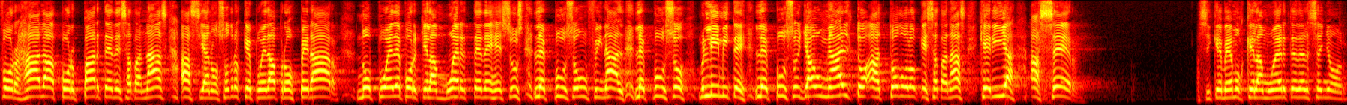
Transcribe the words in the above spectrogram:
forjada por parte de Satanás hacia nosotros que pueda prosperar. No puede porque la muerte de Jesús le puso un final, le puso límite, le puso ya un alto a todo lo que Satanás quería hacer. Así que vemos que la muerte del Señor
